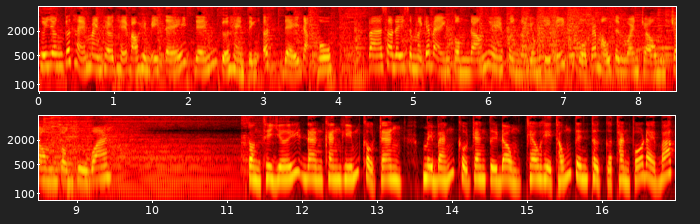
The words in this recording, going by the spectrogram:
Người dân có thể mang theo thẻ bảo hiểm y tế đến cửa hàng tiện ích để đặt mua. Và sau đây xin mời các bạn cùng đón nghe phần nội dung chi tiết của các mẫu tin quan trọng trong tuần vừa qua. Toàn thế giới đang khan hiếm khẩu trang. Máy bán khẩu trang tự động theo hệ thống tên thực ở thành phố Đài Bắc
